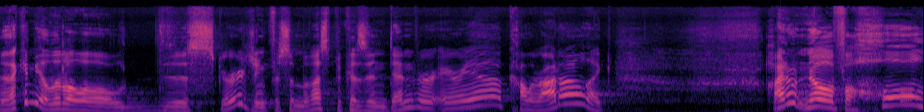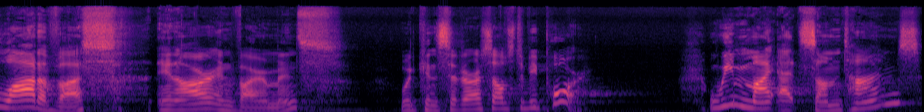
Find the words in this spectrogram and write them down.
Now, that can be a little discouraging for some of us because in Denver area, Colorado, like, I don't know if a whole lot of us in our environments would consider ourselves to be poor. We might at some times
